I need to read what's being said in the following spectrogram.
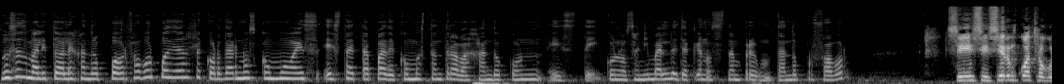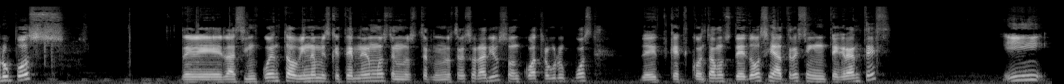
Seas malito, Alejandro. Por favor, ¿podrías recordarnos cómo es esta etapa de cómo están trabajando con este con los animales, ya que nos están preguntando, por favor? Sí, se hicieron cuatro grupos. De las 50 binomios que tenemos en los, los tres horarios, son cuatro grupos de, que contamos de 12 a 13 integrantes. Y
